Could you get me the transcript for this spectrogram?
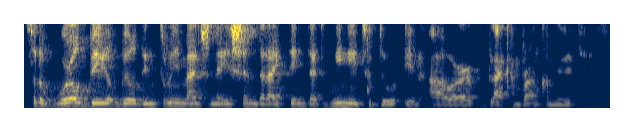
sort of world building through imagination that I think that we need to do in our Black and Brown communities,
